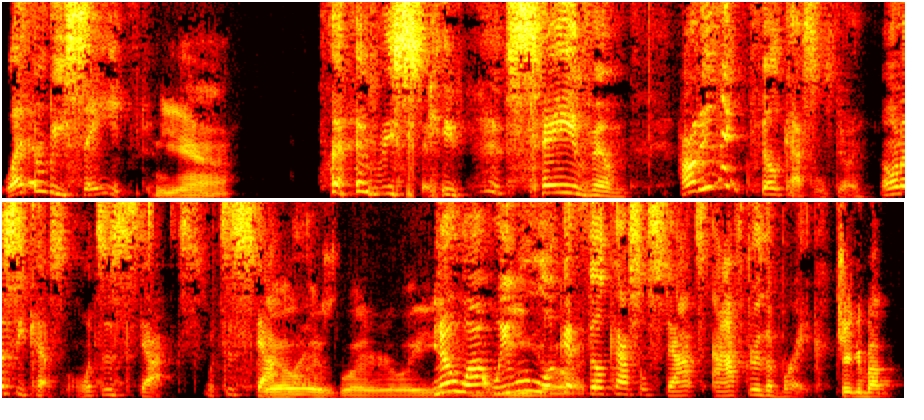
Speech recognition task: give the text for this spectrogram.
Let him be saved. Yeah. Let him be saved. Save him. How do you think Phil Kessel's doing? I want to see Kessel. What's his stats? What's his stat Phil line? is literally. You know what? We will look at. Phil Kessel's stats after the break. Check him up.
